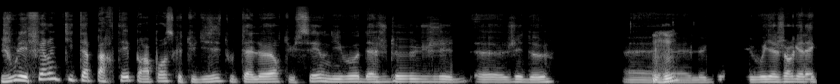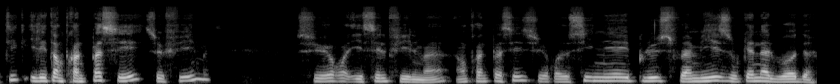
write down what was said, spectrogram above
Je voulais faire une petite aparté par rapport à ce que tu disais tout à l'heure, tu sais, au niveau d'H2G, euh, G2, euh, le guide du voyageur galactique. Il est en train de passer, ce film, sur, et c'est le film, hein, en train de passer sur euh, Ciné Plus Famille au Canal Vod.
